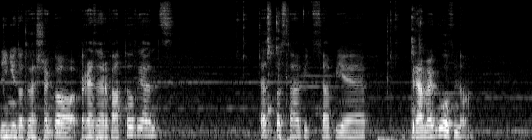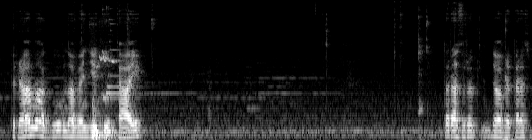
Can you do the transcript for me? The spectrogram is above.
linię do naszego rezerwatu, więc Czas postawić sobie bramę główną. Brama główna będzie tutaj Teraz. Dobra, teraz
